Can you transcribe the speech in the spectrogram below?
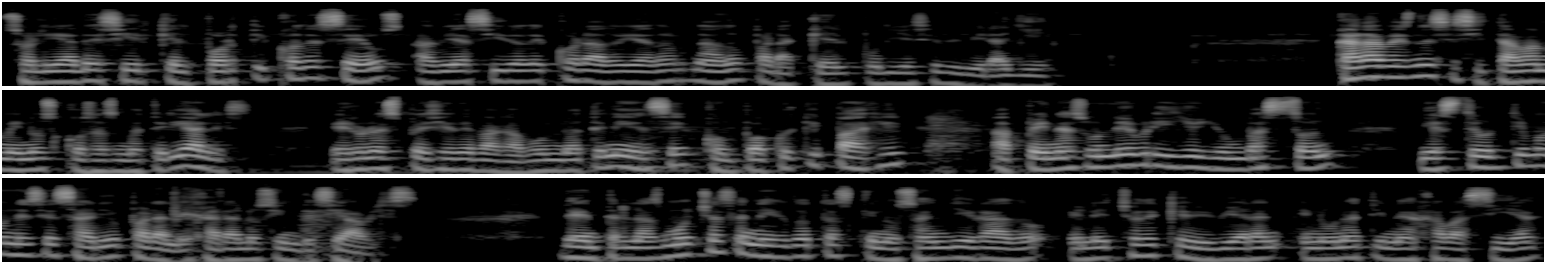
solía decir que el pórtico de Zeus había sido decorado y adornado para que él pudiese vivir allí. Cada vez necesitaba menos cosas materiales. Era una especie de vagabundo ateniense con poco equipaje, apenas un lebrillo y un bastón, y este último necesario para alejar a los indeseables. De entre las muchas anécdotas que nos han llegado, el hecho de que vivieran en una tinaja vacía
